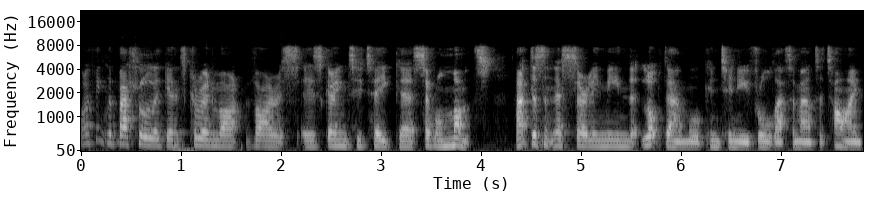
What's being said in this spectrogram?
I think the battle against coronavirus is going to take uh, several months. That doesn't necessarily mean that lockdown will continue for all that amount of time.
